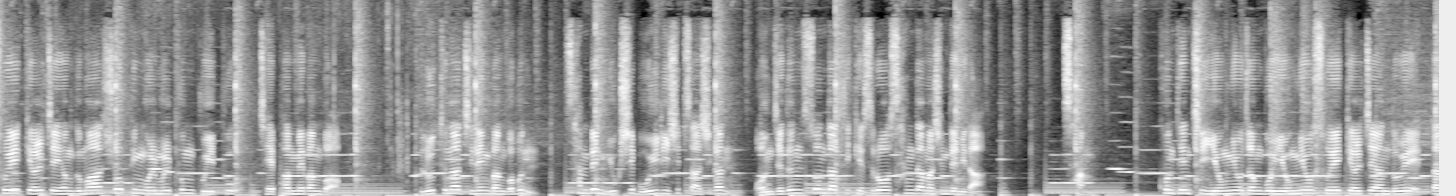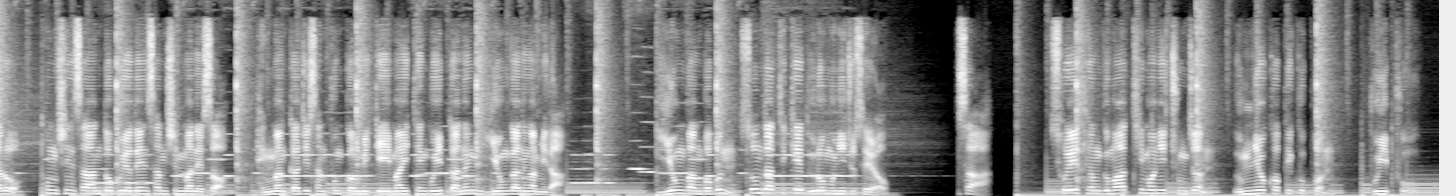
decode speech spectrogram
소액 결제 현금화 쇼핑몰 물품 구입 후 재판매 방법 루트나 진행 방법은 365일 24시간 언제든 쏜다 티켓으로 상담하시면 됩니다. 3. 콘텐츠 이용료 정보 이용료 소액 결제 한도에 따로 통신사 한도 부여된 30만에서 100만까지 상품권 및 게임 아이템 구입 가능 이용 가능합니다. 이용 방법은 쏜다 티켓으로 문의 주세요. 4. 소액 현금화 티머니 충전 음료 커피 쿠폰 구입 후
